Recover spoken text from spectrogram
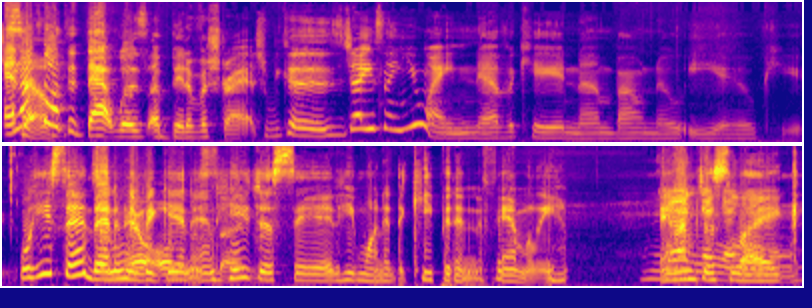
And I thought that that was a bit of a stretch because Jason, you ain't never cared nothing about no ELQ. Well, he said that in the all of a beginning. He just said he wanted to keep it in the family. And I'm just like,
